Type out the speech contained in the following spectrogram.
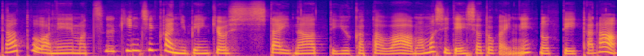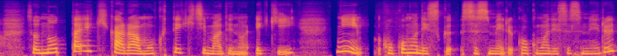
であとはね、まあ、通勤時間に勉強したいなっていう方は、まあ、もし電車とかにね乗っていたらその乗った駅から目的地までの駅にここまで進めるここまで進めるっ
